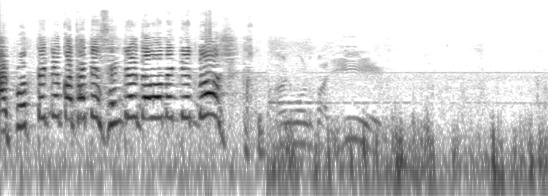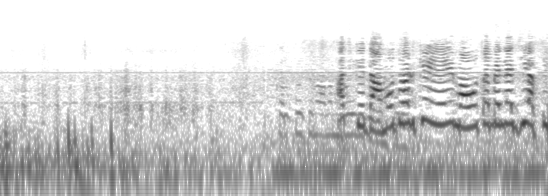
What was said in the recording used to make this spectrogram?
আর প্রত্যেকটা কথাতে সেন্ট্রাল গভর্নমেন্টের দোষ। আজকে দামোদরকে মমতা ব্যানার্জি আপনি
